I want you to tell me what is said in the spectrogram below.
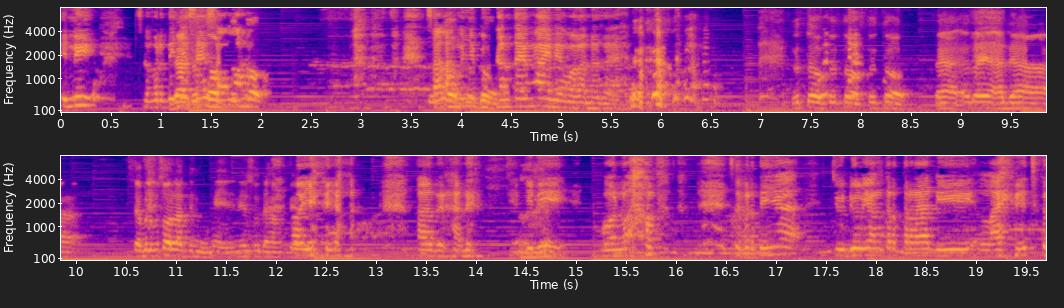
ini sepertinya Gak, saya tutup, salah. tutup. Salah menyebutkan tema ini Maulana saya. Tutup tutup tutup. Saya saya ada saya belum sholat ini. Ini sudah hampir. Oh iya iya. Hadir hadir. Ini mohon maaf. Sepertinya judul yang tertera di live itu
